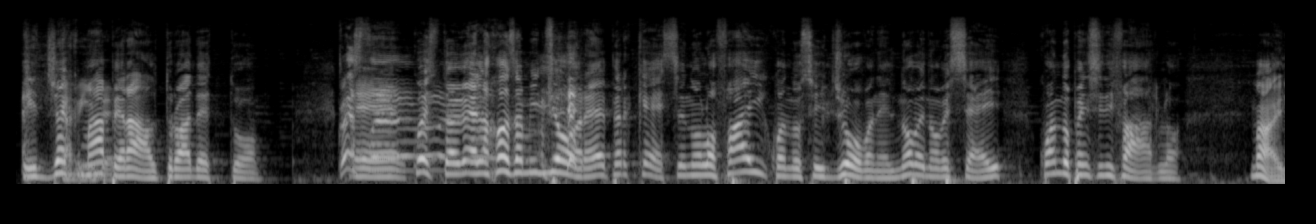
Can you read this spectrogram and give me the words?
E Jack Ma, peraltro, ha detto: Eh, è- questa è la cosa migliore perché se non lo fai quando sei giovane, il 996, quando pensi di farlo? Mai.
